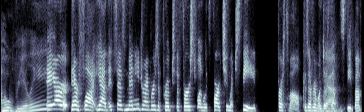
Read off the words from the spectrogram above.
Oh, really? They are they're flat. Yeah, it says many drivers approach the first one with far too much speed. First of all, because everyone does Yeah. that with the speed bump.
